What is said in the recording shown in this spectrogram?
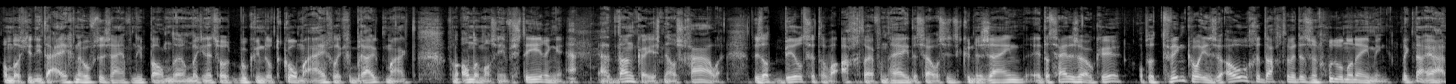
Omdat je niet de eigenaar hoeft te zijn van die panden. Omdat je net zoals Booking.com eigenlijk gebruik maakt van andermans investeringen. Ja. dan kan je snel schalen. Dus dat beeld zit er wel achter van hé, hey, dat zou wel iets kunnen zijn. Eh, dat zeiden ze ook. Hè. Op de twinkel in zijn ogen dachten we, dit is een goede onderneming. Ik, nou ja,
